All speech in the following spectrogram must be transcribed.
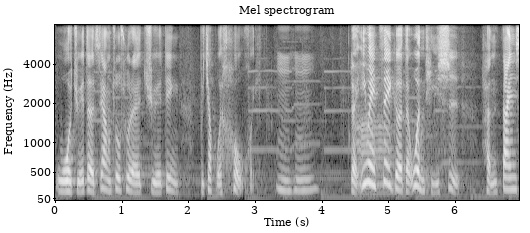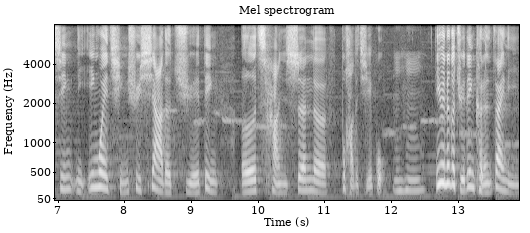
我觉得这样做出来的决定比较不会后悔。嗯哼，对，因为这个的问题是很担心你因为情绪下的决定而产生了不好的结果。嗯哼，因为那个决定可能在你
